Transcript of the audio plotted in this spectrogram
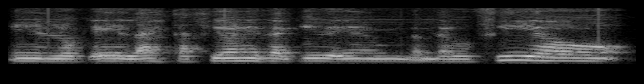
en, lo que es las estaciones de aquí de, Andalucía o,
